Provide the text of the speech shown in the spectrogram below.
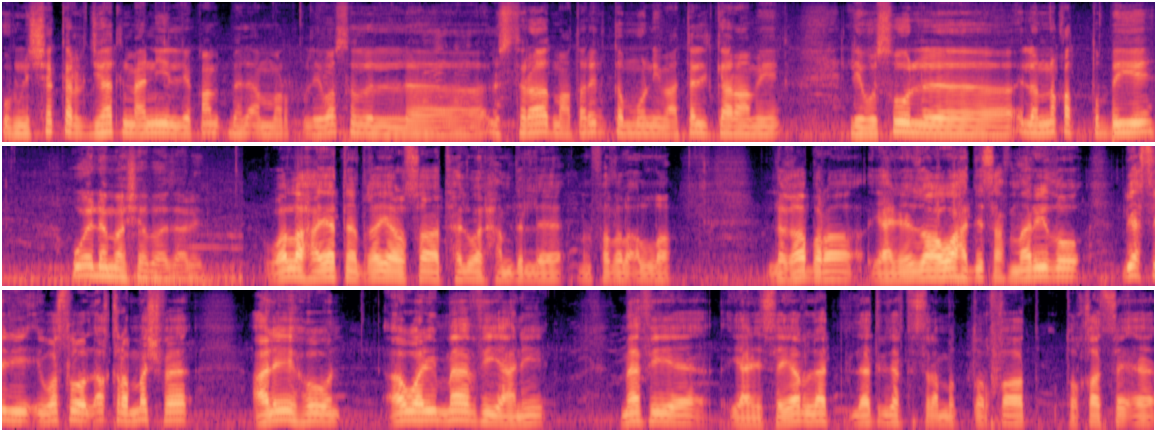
وبنتشكر الجهات المعنية اللي قامت بهالأمر لوصل الاستيراد مع طريق الكموني مع تل الكرامه لوصول آه، إلى النقط الطبية وإلى ما شابه ذلك. والله حياتنا تغيرت صارت حلوة الحمد لله من فضل الله. الغبره يعني إذا واحد يسعف مريضه بيحسن يوصله لأقرب مشفى عليه هون أولي ما في يعني ما في يعني السيارة لا لا تقدر تسرع من الطرقات الطرقات سيئة.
